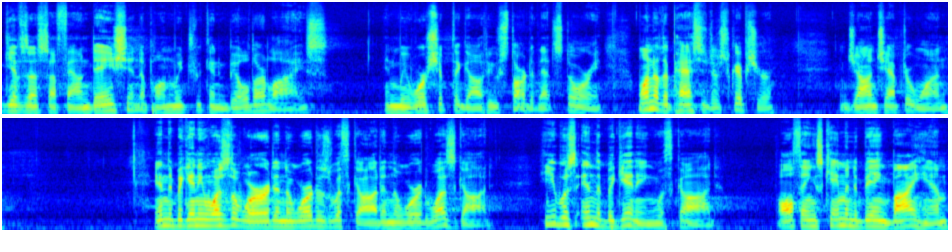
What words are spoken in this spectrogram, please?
gives us a foundation upon which we can build our lives and we worship the God who started that story. One other passage of Scripture in John chapter 1. In the beginning was the Word, and the Word was with God, and the Word was God. He was in the beginning with God. All things came into being by him,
